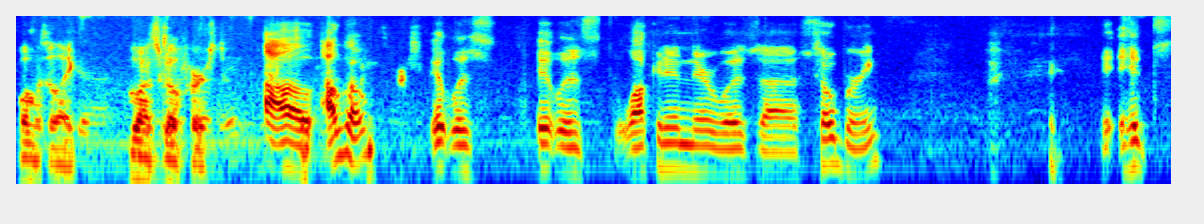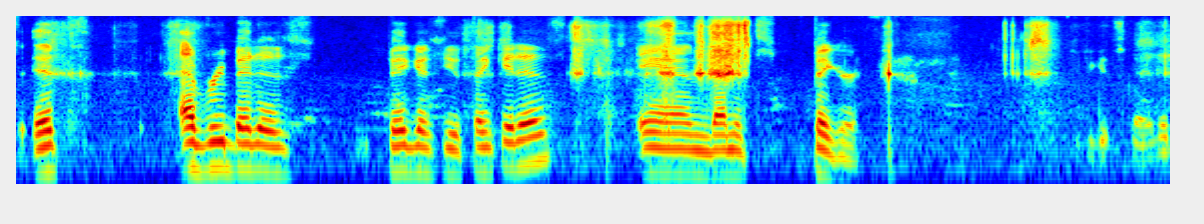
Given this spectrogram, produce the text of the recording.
What was it like? Who wants to go first? I'll I'll go. It was it was walking in there was uh, sobering. it's it's every bit as big as you think it is, and then it's bigger. Did you get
